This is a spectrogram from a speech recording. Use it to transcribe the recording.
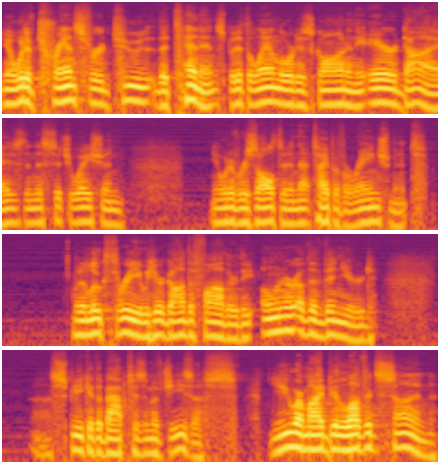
you know, would have transferred to the tenants, but if the landlord is gone and the heir dies, then this situation you know, would have resulted in that type of arrangement. But in Luke 3, we hear God the Father, the owner of the vineyard, uh, speak at the baptism of Jesus. You are my beloved Son,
